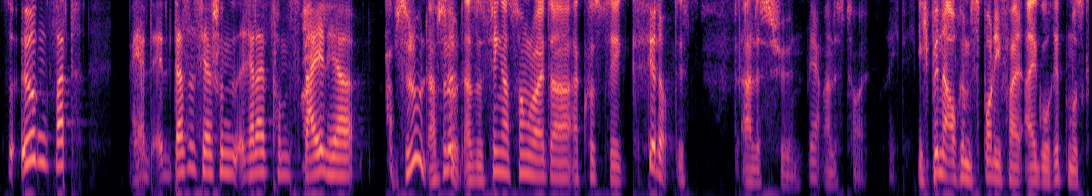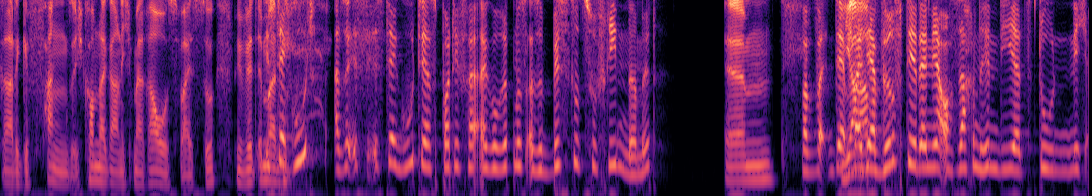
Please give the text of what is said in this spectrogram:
So irgendwas, naja, das ist ja schon relativ vom Style her, Absolut, absolut. Also Singer-Songwriter, Akustik, Genau. ist alles schön, Ja. alles toll. richtig. Ich bin auch im Spotify-Algorithmus gerade gefangen. So, ich komme da gar nicht mehr raus, weißt du. Mir wird immer Ist der gut? Also ist, ist der gut, der Spotify-Algorithmus? Also bist du zufrieden damit? Ähm, Weil, der, Ja. weil der wirft dir dann ja auch Sachen hin, die jetzt du nicht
